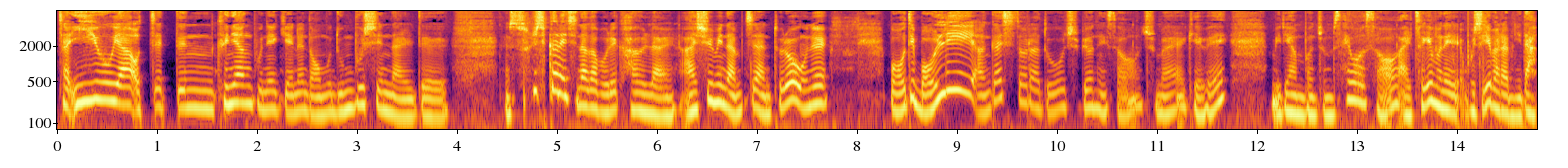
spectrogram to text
자, 이유야 어쨌든 그냥 보내기에는 너무 눈부신 날들. 순식간에 지나가 버릴 가을날. 아쉬움이 남지 않도록 오늘 뭐 어디 멀리 안 가시더라도 주변에서 주말 계획 미리 한번 좀 세워서 알차게 보내보시기 바랍니다.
